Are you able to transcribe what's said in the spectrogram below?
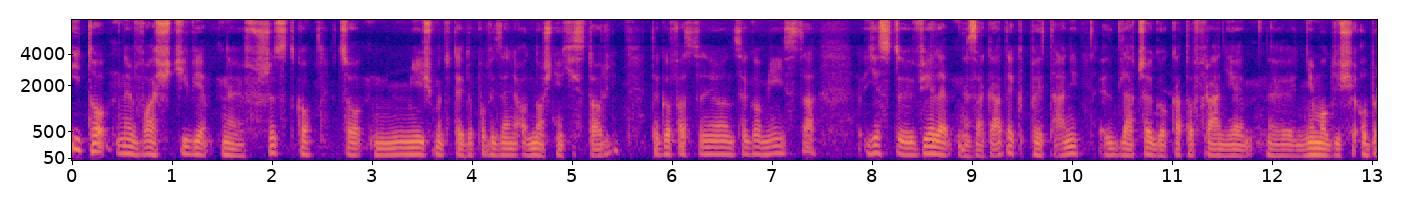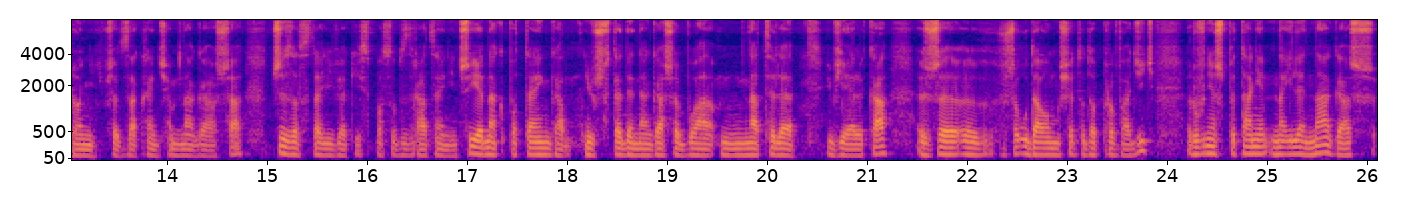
I to właściwie wszystko, co mieliśmy tutaj do powiedzenia odnośnie historii tego fascynującego miejsca. Jest wiele zagadek, pytań, dlaczego katofranie e, nie mogli się obronić przed zaklęciem Nagasza, czy zostali w jakiś sposób zdradzeni, czy jednak potęga już wtedy Nagasza była na tyle wielka, że, e, że udało mu się to doprowadzić. Również pytanie, na ile Nagash e,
